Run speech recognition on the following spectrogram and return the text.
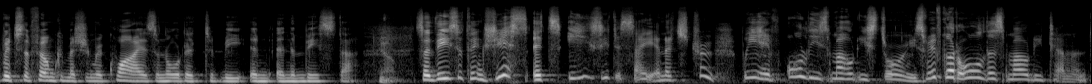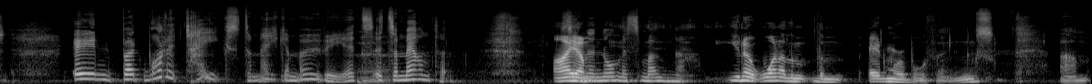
which the Film Commission requires in order to be in, an investor. Yeah. So these are things. Yes, it's easy to say, and it's true. We have all these Maori stories. We've got all this Maori talent, and but what it takes to make a movie, it's it's a mountain. I It's am. an enormous maunga. you know, one of the, the admirable things um,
